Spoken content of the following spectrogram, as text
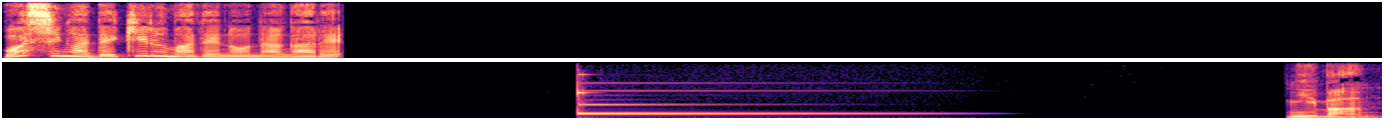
和紙ができるまでの流れ。2番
